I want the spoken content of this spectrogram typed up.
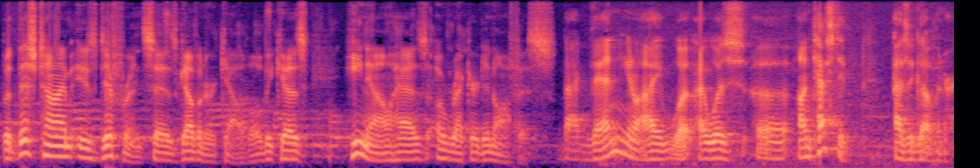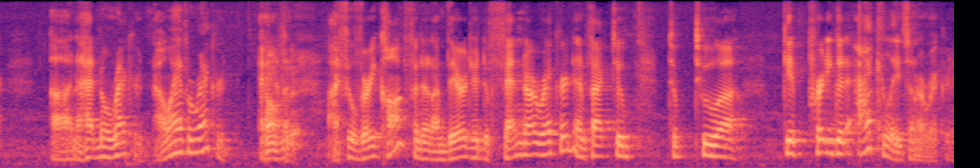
But this time is different, says Governor Calvo, because he now has a record in office. Back then, you know, I, I was uh, untested as a governor, uh, and I had no record. Now I have a record. And Confident. I feel very confident. I'm there to defend our record. In fact, to, to, to uh, give pretty good accolades on our record.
